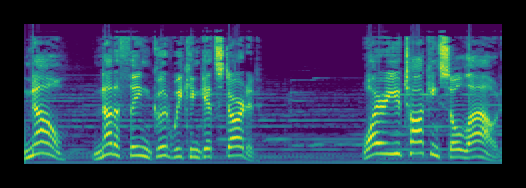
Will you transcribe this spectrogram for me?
No, not a thing good we can get started. Why are you talking so loud?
